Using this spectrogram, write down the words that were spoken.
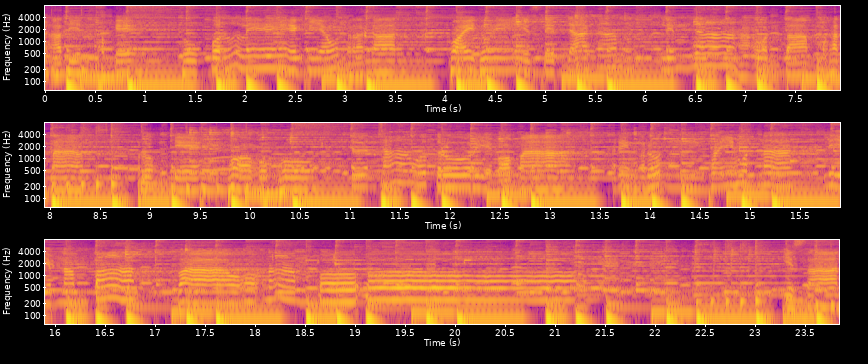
ยาดินเกถูกฝนเล่เขียวตระการควายถุยเสร็จจากงานลิมยาอ่อนตามขนาดรุ่งเจงพ่อบุญภูตื่นเช้าตรู่รีบออกมาเร่งรุดไฟหุดนารีบนำปากว่าวน้ำโปอีสาน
